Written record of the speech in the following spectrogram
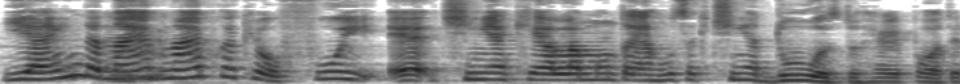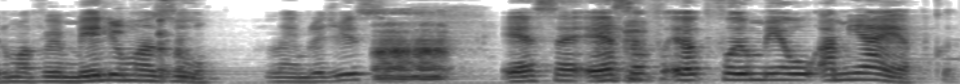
e ainda na, uhum. na época que eu fui, é, tinha aquela montanha russa que tinha duas do Harry Potter, uma vermelha e uma azul. Lembra disso? Uhum. Essa, essa foi o meu, a minha época.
